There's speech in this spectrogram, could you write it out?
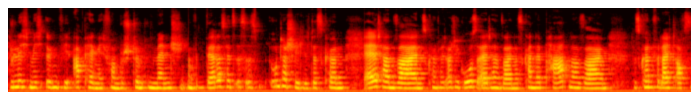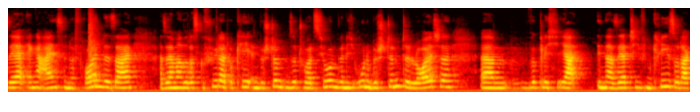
fühle ich mich irgendwie abhängig von bestimmten Menschen? Und wer das jetzt ist, ist unterschiedlich. Das können Eltern sein, das können vielleicht auch die Großeltern sein, das kann der Partner sein, das können vielleicht auch sehr enge einzelne Freunde sein. Also wenn man so das Gefühl hat, okay, in bestimmten Situationen bin ich ohne bestimmte Leute ähm, wirklich ja in einer sehr tiefen Krise oder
